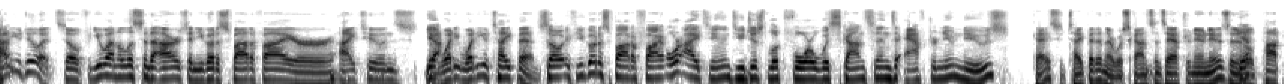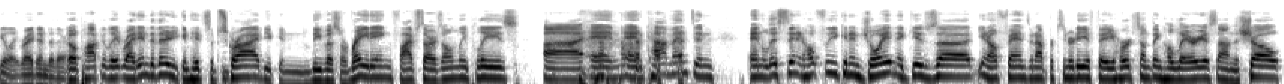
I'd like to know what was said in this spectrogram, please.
How do you do it? So if you want to listen to ours and you go to Spotify or iTunes, yeah. what do you, what do you type in? So if you go to Spotify or iTunes, you just look for Wisconsin's Afternoon News. Okay, so type it in there, Wisconsin's Afternoon News, and yep. it'll populate right into there. It'll populate right into there. You can hit subscribe. You can leave us a rating, five stars only, please, uh, and and comment and and listen, and hopefully you can enjoy it. And it gives uh, you know fans an opportunity if they heard something hilarious on the show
